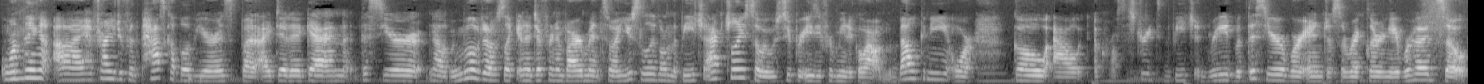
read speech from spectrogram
One thing I have tried to do for the past couple of years but I did again this year now that we moved I was like in a different environment so I used to live on the beach actually so it was super easy for me to go out on the balcony or go out across the street to the beach and read but this year we're in just a regular neighborhood so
